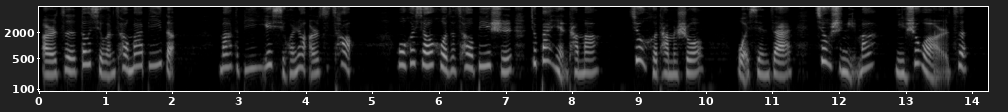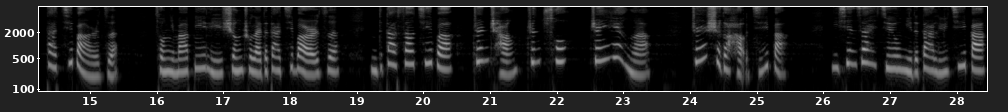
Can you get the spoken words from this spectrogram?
儿子都喜欢操妈逼的，妈的逼也喜欢让儿子操。我和小伙子操逼时，就扮演他妈，就和他们说：“我现在就是你妈，你是我儿子，大鸡巴儿子，从你妈逼里生出来的大鸡巴儿子，你的大骚鸡巴真长、真粗、真硬啊，真是个好鸡巴。”你现在就用你的大驴鸡巴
